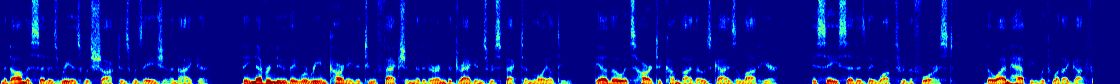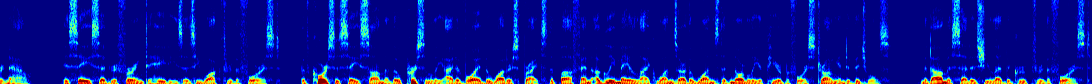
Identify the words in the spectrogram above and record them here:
Madama said as Rias was shocked as was Asia and Aika. They never knew they were reincarnated to a faction that had earned the dragon's respect and loyalty. Yeah though it's hard to come by those guys a lot here. Issei said as they walked through the forest. Though I'm happy with what I got for now. Issei said referring to Hades as he walked through the forest. Of course Issei-sama though personally I'd avoid the water sprites the buff and ugly male-like ones are the ones that normally appear before strong individuals. Madama said as she led the group through the forest.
